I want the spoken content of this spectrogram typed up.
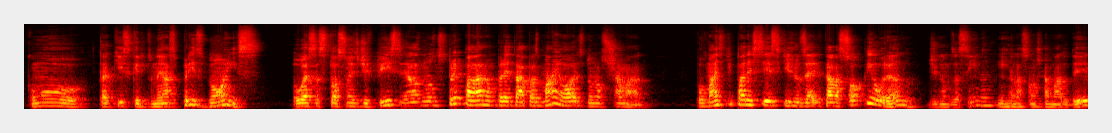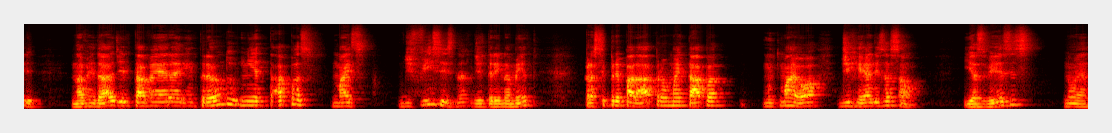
Como está aqui escrito, né? As prisões ou essas situações difíceis, elas nos preparam para etapas maiores do nosso chamado. Por mais que parecesse que José estava só piorando, digamos assim, né, em relação ao chamado dele, na verdade ele estava entrando em etapas mais difíceis né, de treinamento para se preparar para uma etapa muito maior de realização. E às vezes, não é,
